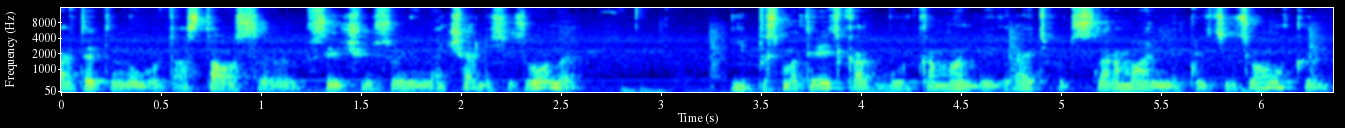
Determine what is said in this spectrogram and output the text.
Артета, ну, вот остался в следующем сезоне, в начале сезона, и посмотреть, как будет команда играть вот с нормальной прецизионкой,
